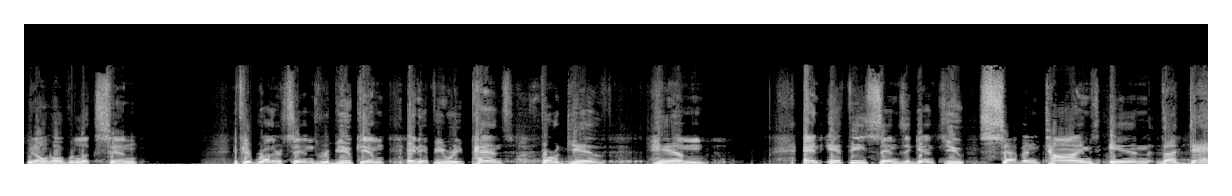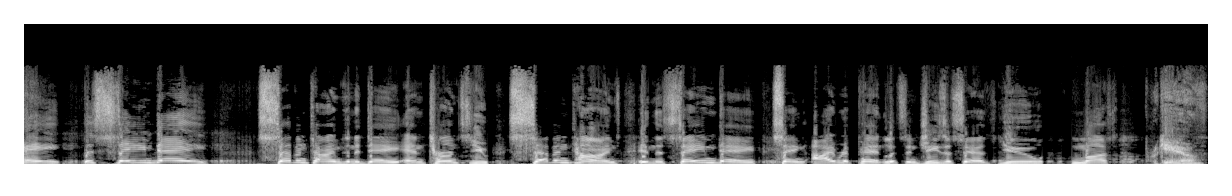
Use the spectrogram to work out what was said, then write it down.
We don't overlook sin. If your brother sins, rebuke him. And if he repents, forgive him. And if he sins against you seven times in the day, the same day, seven times in a day, and turns to you seven times in the same day, saying, I repent. Listen, Jesus says, you must forgive.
